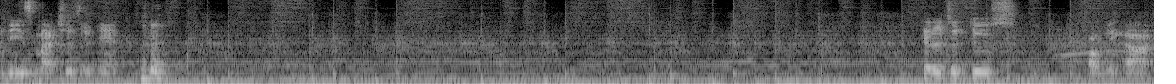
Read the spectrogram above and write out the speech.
I these matches again. Get it to deuce? Probably not.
